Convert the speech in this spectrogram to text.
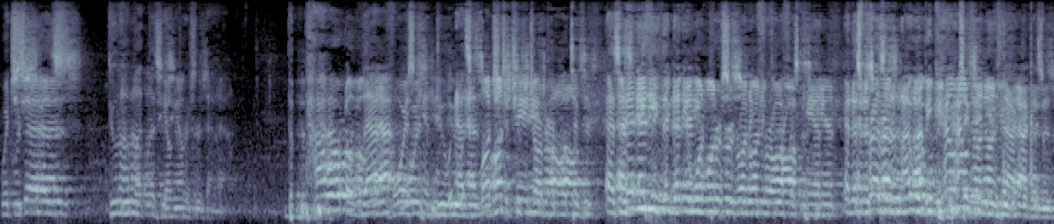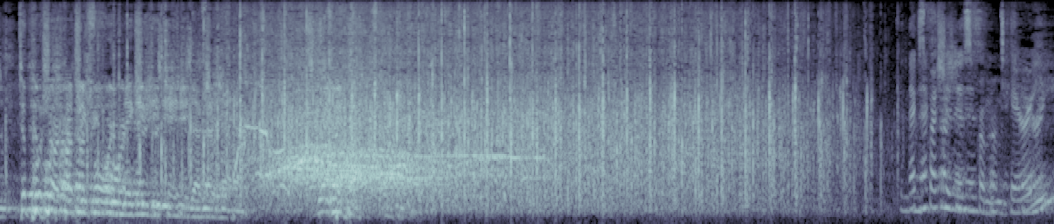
which says, do not let this young person down. The power of that voice can do as much to change our politics as anything that any one person running for office can. And as president, I will be counting on youth activism to push our country forward and make sure these changes actually happen. It's great to have. The next question is from Terry.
